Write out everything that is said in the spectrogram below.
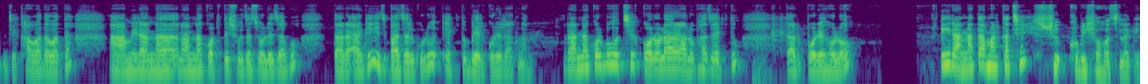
যে খাওয়া দাওয়াটা আমি রান্না রান্না করতে সোজা চলে যাব। তার আগে বাজারগুলো একটু বের করে রাখলাম। রান্না করব হচ্ছে করলা আর আলু ভাজা একটু। তারপরে হলো, এই রান্নাটা আমার কাছে খুবই সহজ লাগে।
